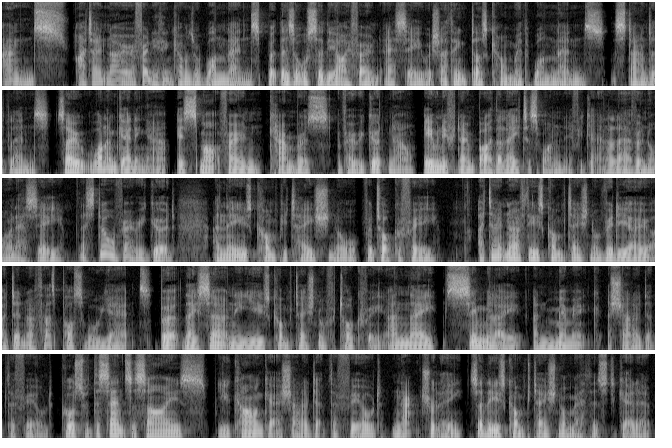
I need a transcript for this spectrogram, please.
and I don't know if anything comes with one lens, but there's also the iPhone SE, which I think does come with one lens, standard lens. So, what I'm getting at is smartphone cameras are very good now. Even if you don't buy the latest one, if you get an 11 or an SE, they're still very good. And they use computational photography I don't know if they use computational video, I don't know if that's possible yet, but they certainly use computational photography and they simulate and mimic a shallow depth of field. Of course, with the sensor size, you can't get a shallow depth of field naturally, so they use computational methods to get it.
